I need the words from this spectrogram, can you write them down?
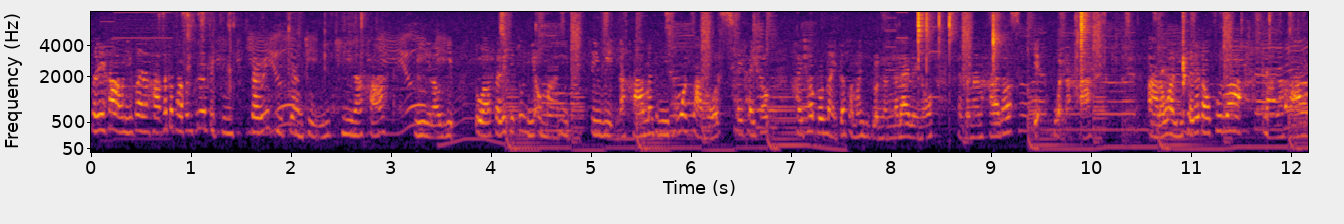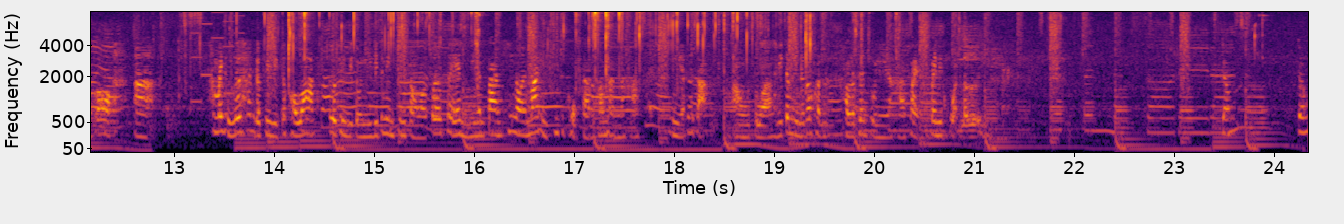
สวัสดีค่ะวันนี้ไปนะคะก็จะพาเพื่อนๆไปกินแฟรี่คิดอย่างถูกวิธีนะคะนี่เราหยิบตัวแฟรี่คิดตัวนี้ออกมาหยิบซีวิตนะคะ มันจะมีทั้งหมดสามรสใครใครชอบใครชอบรสไหนก็สามารถหยิบรสนั้นมาได้เลยเนาะแต่จากนั้นนะคะก็เก็บขวดนะคะอ่าระหว่างนี้เคยได้เราพูดว่าหนานะคะแล้วก็อ่าทำไมถึงเลือกทานกับซีวิตก็เพราะว่าตัวซีวิตตัวนี้วิตามินซี200เปอร์เซ็นต์มีน้ำตาลที่น้อยมากอยู่ที่16กรัมเท่านั้นนะคะทีนี้ก็จะเอาตัววิตามินแล้วก็คอลลาเจนตัวนี้นะคะใส่เข้าไปในขวดเลยจ้องจ้อง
